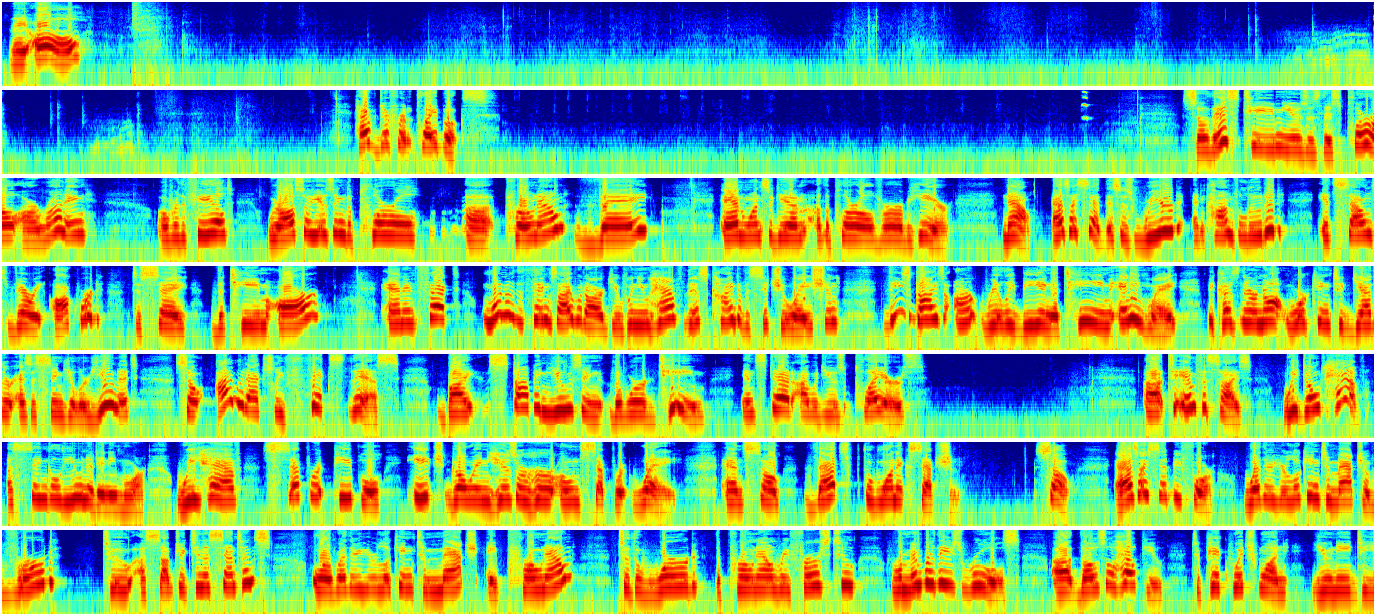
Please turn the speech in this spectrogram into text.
they all different playbooks. So this team uses this plural, are running, over the field. We're also using the plural uh, pronoun, they, and once again, uh, the plural verb here. Now, as I said, this is weird and convoluted. It sounds very awkward to say the team are. And in fact, one of the things I would argue when you have this kind of a situation, these guys aren't really being a team anyway because they're not working together as a singular unit. So I would actually fix this by stopping using the word team. Instead, I would use players uh, to emphasize we don't have a single unit anymore. We have separate people, each going his or her own separate way. And so that's the one exception. So, as I said before, whether you're looking to match a verb to a subject in a sentence, or whether you're looking to match a pronoun to the word the pronoun refers to, remember these rules. Uh, those will help you to pick which one you need to use.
